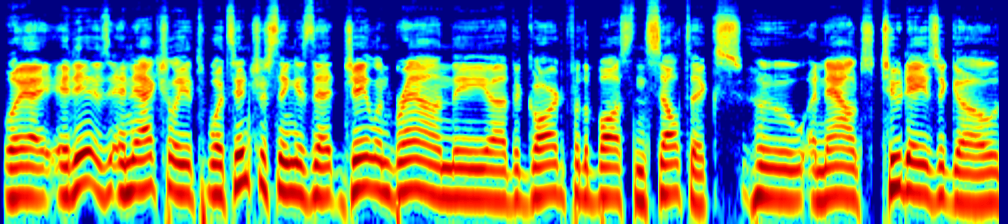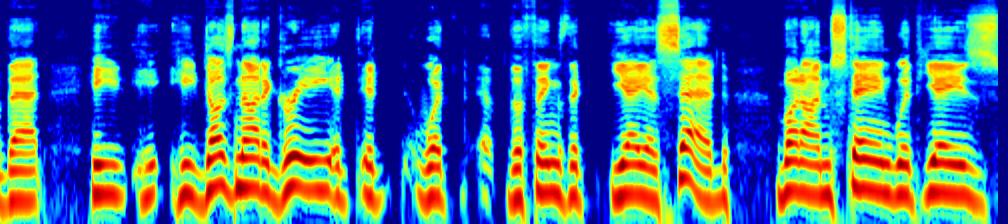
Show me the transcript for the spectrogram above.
Well, yeah, it is, and actually, it's what's interesting is that Jaylen Brown, the uh, the guard for the Boston Celtics, who announced two days ago that he he, he does not agree it, it with the things that Ye has said, but I'm staying with Ye's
